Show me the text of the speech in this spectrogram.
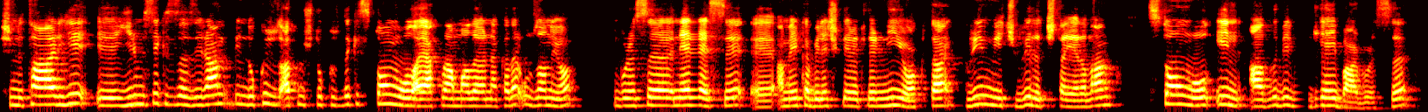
Şimdi tarihi 28 e, Haziran 1969'daki Stonewall ayaklanmalarına kadar uzanıyor. Burası neresi? E, Amerika Birleşik Devletleri New York'ta Greenwich Village'da yer alan Stonewall Inn adlı bir gay bar burası.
